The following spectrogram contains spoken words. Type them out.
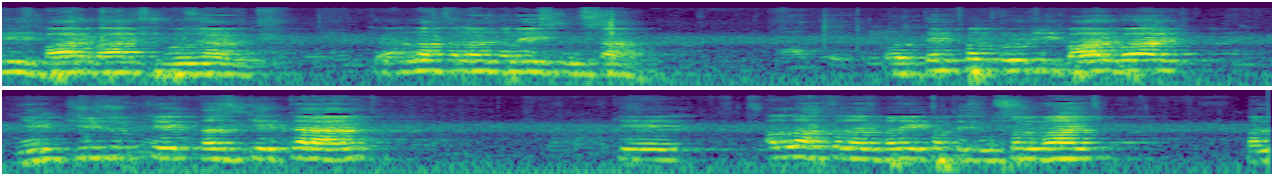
ये बार बार बोजान कि अल्लाह ताला बने इंसान। और तम पत रोज बार बार यम चीज़ तजकिर करान कि अल्लाह ताला बने पत मुसलमान पन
